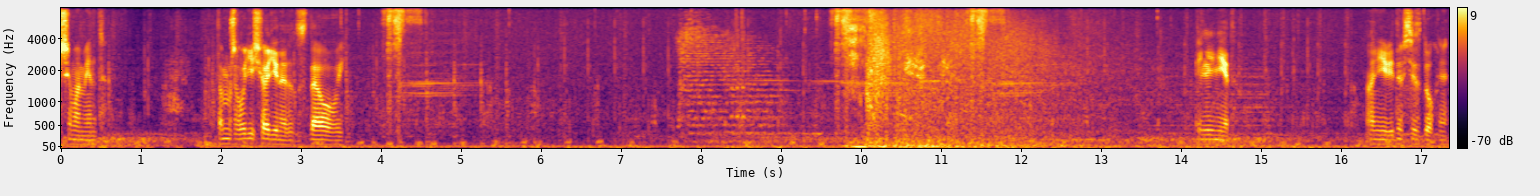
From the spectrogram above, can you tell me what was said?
Наитупейший момент. Там же вот еще один этот здоровый. Или нет? Они, видно, все сдохли.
